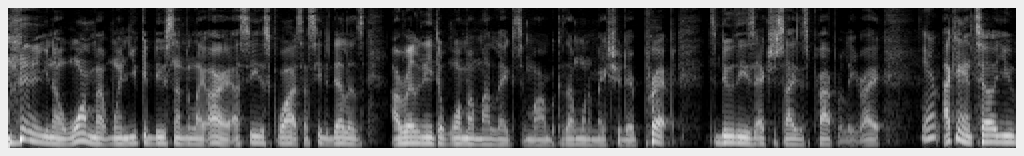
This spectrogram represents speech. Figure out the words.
you know, warm up when you could do something like, all right, I see the squats, I see the deadlifts. I really need to warm up my legs tomorrow because I want to make sure they're prepped to do these exercises properly, right? Yep. I can't tell you.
